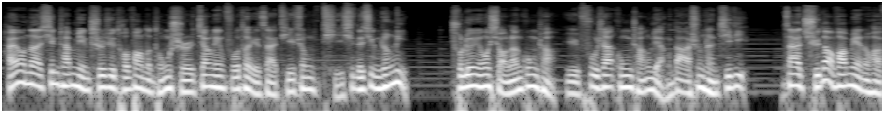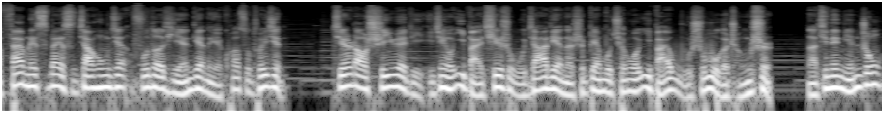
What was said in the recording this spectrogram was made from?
还有呢，新产品持续投放的同时，江铃福特也在提升体系的竞争力。除了拥有小蓝工厂与富山工厂两大生产基地，在渠道方面的话，Family Space 加空间福特体验店呢也快速推进。截止到十一月底，已经有一百七十五家店呢，是遍布全国一百五十五个城市。那今年年中，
